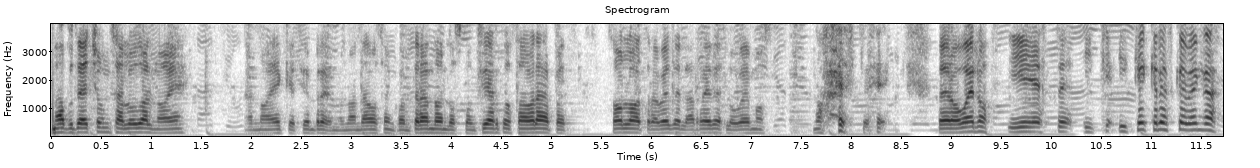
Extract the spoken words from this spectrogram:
No, pues de hecho un saludo al Noé, al Noé que siempre nos andamos encontrando en los conciertos. Ahora pues solo a través de las redes lo vemos, ¿no? Este, pero bueno, y este, ¿y qué, y qué crees que venga,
